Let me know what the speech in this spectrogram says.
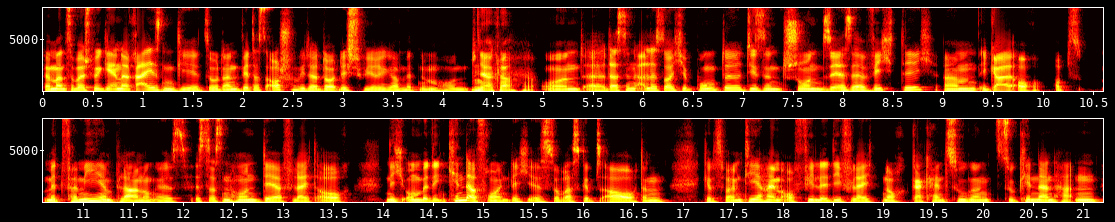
Wenn man zum Beispiel gerne reisen geht, so, dann wird das auch schon wieder deutlich schwieriger mit einem Hund. Ja, klar. Ja. Und äh, das sind alles solche Punkte, die sind schon sehr, sehr wichtig. Ähm, egal auch, ob es mit Familienplanung ist. Ist das ein Hund, der vielleicht auch nicht unbedingt kinderfreundlich ist. Sowas gibt es auch. Dann gibt es beim Tierheim auch viele, die vielleicht noch gar keinen Zugang zu Kindern hatten,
